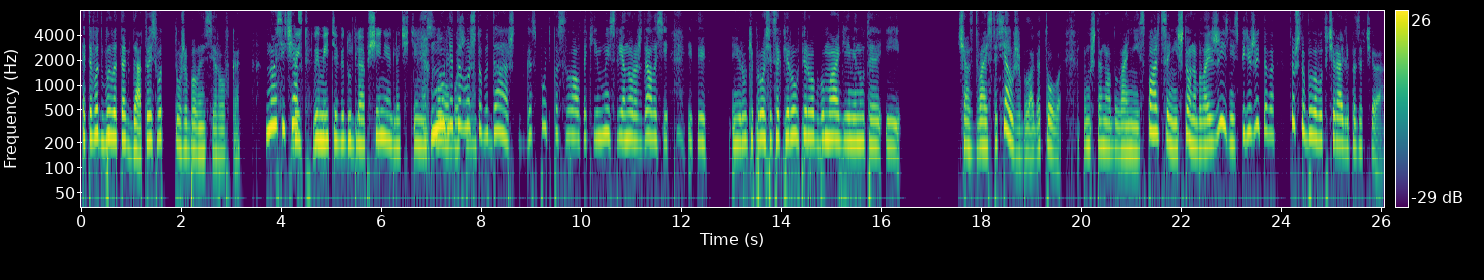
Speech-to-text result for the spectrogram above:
Это вот было тогда, то есть вот тоже балансировка. Ну а сейчас... Вы, вы имеете в виду для общения, для чтения ну, Слова Ну, для Божьего? того, чтобы, да, Господь посылал такие мысли, оно рождалось, и, и ты, и руки просятся к перу, перо к бумаге, и минута, и час-два, и статья уже была готова, потому что она была не из пальца, не что, она была из жизни, из пережитого, то, что было вот вчера или позавчера.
